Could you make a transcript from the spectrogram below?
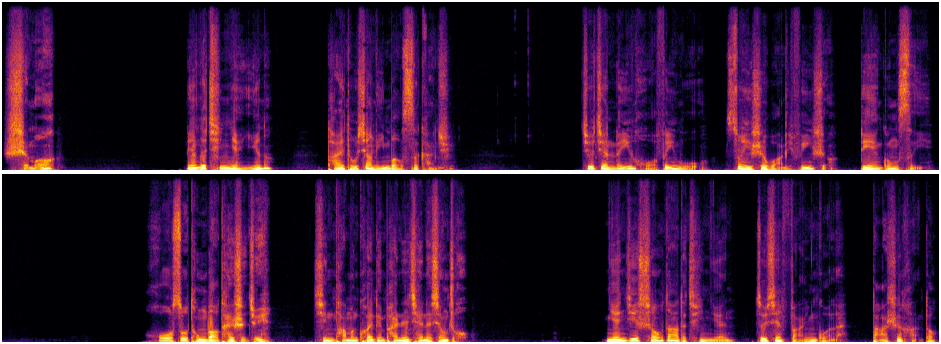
什么？”两个青年一愣，抬头向灵宝寺看去，就见雷火飞舞，碎石瓦砾飞射，电光四溢。火速通报太史军，请他们快点派人前来相助。年纪稍大的青年最先反应过来，大声喊道：“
